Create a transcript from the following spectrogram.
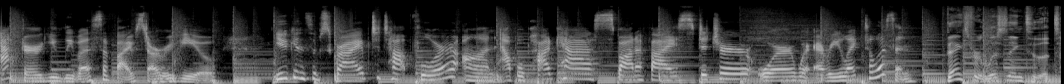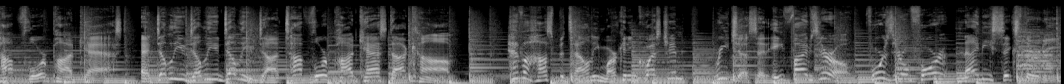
after you leave us a five star review. You can subscribe to Top Floor on Apple Podcasts, Spotify, Stitcher, or wherever you like to listen. Thanks for listening to the Top Floor Podcast at www.topfloorpodcast.com. Have a hospitality marketing question? Reach us at 850 404 9630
